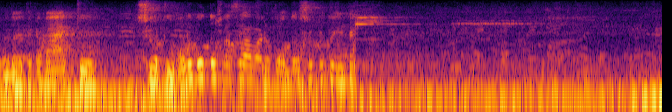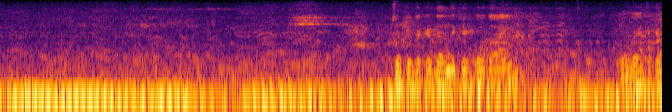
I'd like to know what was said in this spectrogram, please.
গদাই থেকে ব্যাক টু ছোট। অনবদ্য ছোটু পাশে। বল দর্শক তো এটা ছোট থেকে ডান দিকে গদাই। গদাই থেকে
